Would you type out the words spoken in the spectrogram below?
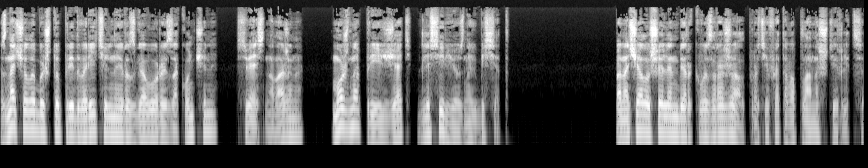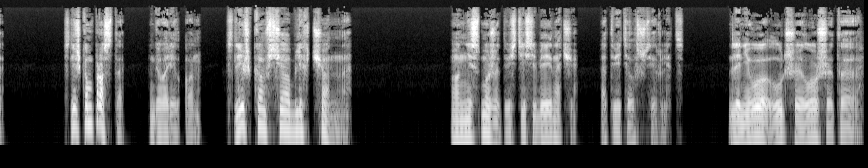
значила бы, что предварительные разговоры закончены, связь налажена, можно приезжать для серьезных бесед. Поначалу Шелленберг возражал против этого плана Штирлица. «Слишком просто», — говорил он, — «слишком все облегченно». «Он не сможет вести себя иначе», — ответил Штирлиц. «Для него лучшая ложь — это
